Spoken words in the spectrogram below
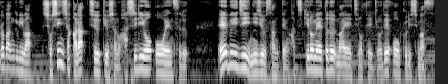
の番組は初心者から中級者の走りを応援する AVG23.8km 前地の提供でお送りします。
